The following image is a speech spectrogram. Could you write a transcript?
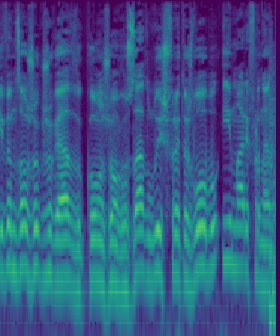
E vamos ao jogo jogado com João Rosado, Luís Freitas Lobo e Mário Fernando.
